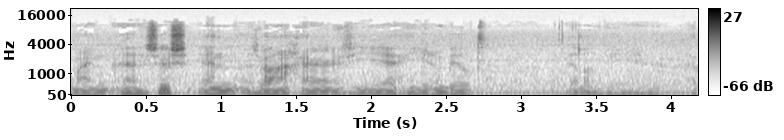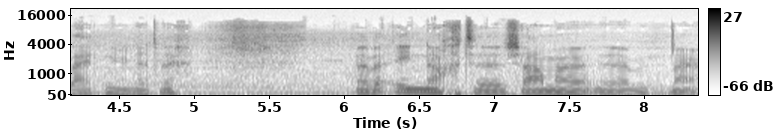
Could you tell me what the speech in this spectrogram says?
Mijn eh, zus en zwager zie je hier in beeld. Ellen die eh, rijdt nu net weg. We hebben één nacht samen ehm, nou ja,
